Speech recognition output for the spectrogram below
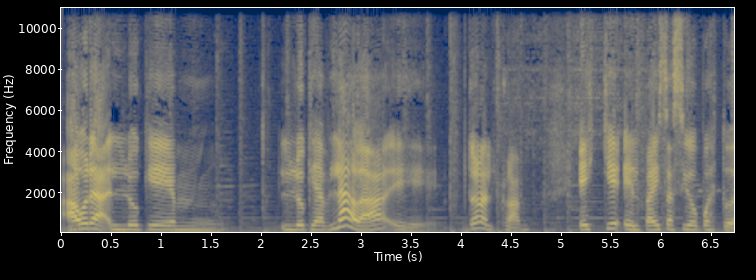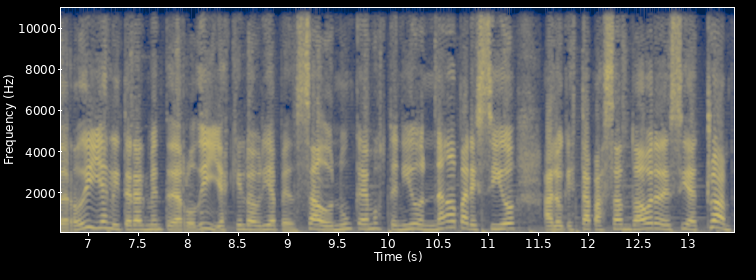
Ahora, lo que, mm, lo que hablaba eh, Donald Trump es que el país ha sido puesto de rodillas, literalmente de rodillas. ¿Quién lo habría pensado? Nunca hemos tenido nada parecido a lo que está pasando ahora, decía Trump,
